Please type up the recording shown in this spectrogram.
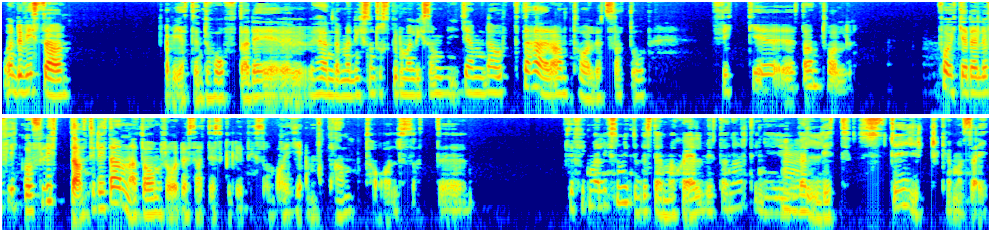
under vissa jag vet inte hur ofta det hände, men liksom, då skulle man liksom jämna upp det här antalet så att då fick eh, ett antal pojkar eller flickor flytta till ett annat område så att det skulle liksom vara jämnt antal. Så att, eh, det fick man liksom inte bestämma själv utan allting är ju mm. väldigt styrt kan man säga.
